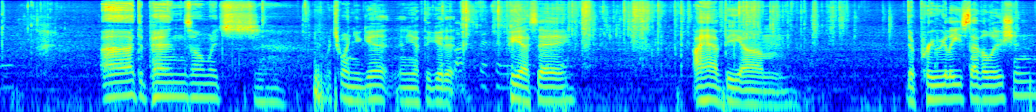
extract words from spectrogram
for? Uh, it depends on which uh, which one you get, and you have to get it. PSA. I have the um the pre-release evolution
